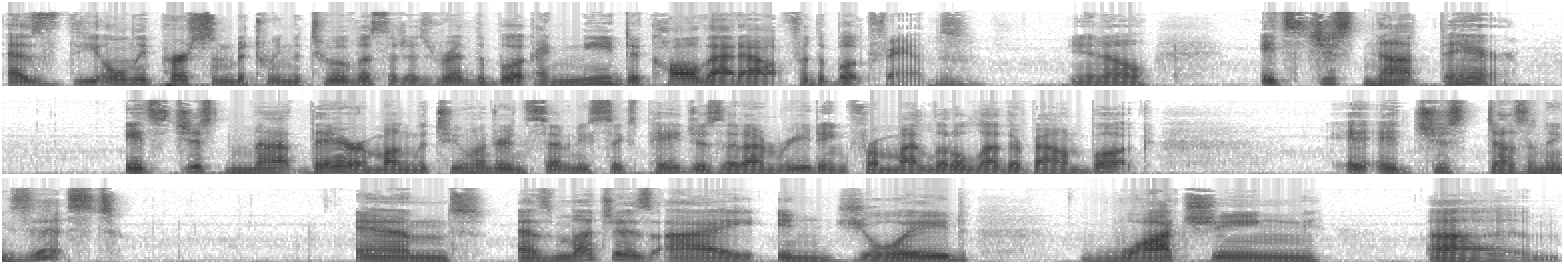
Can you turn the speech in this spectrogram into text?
as the only person between the two of us that has read the book, I need to call that out for the book fans. Mm. You know, it's just not there. It's just not there among the 276 pages that I'm reading from my little leather-bound book. It, it just doesn't exist. And as much as I enjoyed watching um,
